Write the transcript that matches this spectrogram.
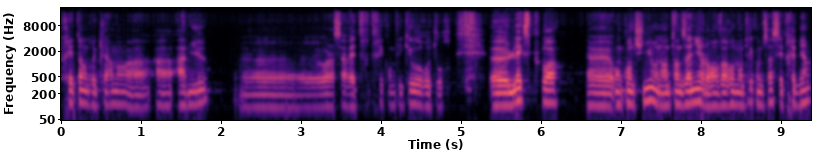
prétendre clairement à, mieux. Euh, voilà, ça va être très compliqué au retour. Euh, l'exploit, euh, on continue, on est en Tanzanie, alors on va remonter comme ça, c'est très bien.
